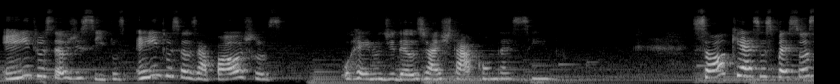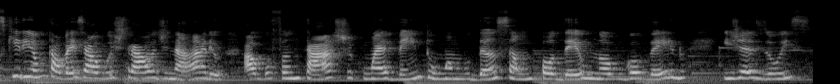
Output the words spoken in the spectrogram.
entre os seus discípulos, entre os seus apóstolos, o reino de Deus já está acontecendo. Só que essas pessoas queriam talvez algo extraordinário, algo fantástico, um evento, uma mudança, um poder, um novo governo, e Jesus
